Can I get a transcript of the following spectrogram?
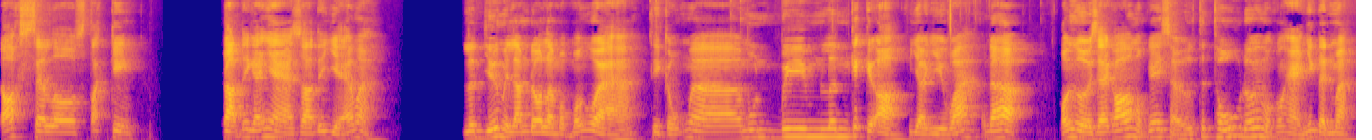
Dog Cello Stacking Sọt đi cả nhà Sọt đi dễ mà lên dưới 15 đô là một món quà hả? Thì cũng uh, Moonbeam Linh các kiểu ờ bây giờ nhiều quá. Đó mỗi người sẽ có một cái sự thích thú đối với một con hàng nhất định mà.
